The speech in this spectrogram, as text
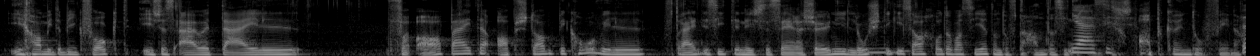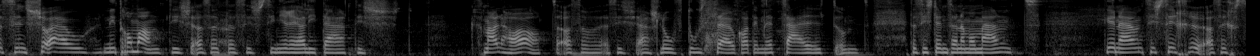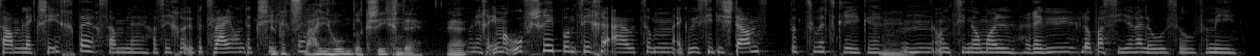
ich habe mich dabei gefragt, ist es auch ein Teil verarbeiten, Abstand bekommen, weil auf der einen Seite ist es eine sehr schöne, lustige mhm. Sache, die da passiert, und auf der anderen Seite ja, es ist Abgründe auf. Das ist schon auch nicht romantisch, also das ist, seine Realität ist knallhart, also es ist, er schläft draußen, auch gerade im Zelt und das ist dann so ein Moment, Genau, und es ist sicher, also ich sammle Geschichten, ich sammle ich sicher über 200 Geschichten. Über 200 Geschichten? Ja. Die ich immer aufschreibe und sicher auch, um eine gewisse Distanz dazu zu kriegen. Mhm. Und sie nochmal Revue passieren lassen, so für mich.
